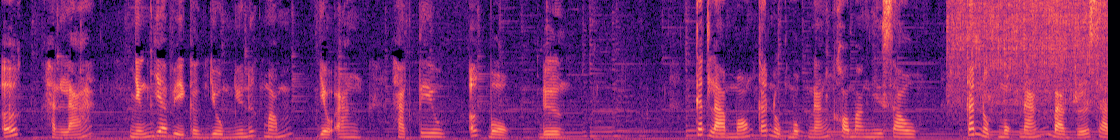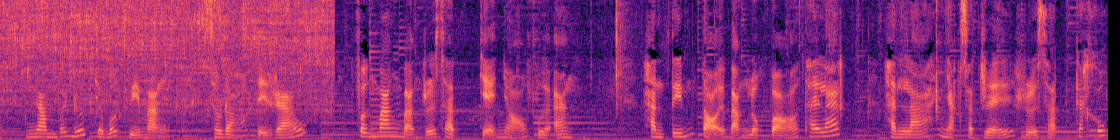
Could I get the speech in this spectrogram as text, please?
ớt, hành lá, những gia vị cần dùng như nước mắm, dầu ăn, hạt tiêu, ớt bột, đường. Cách làm món cá nục một nắng kho măng như sau. Cá nục một nắng bạn rửa sạch, ngâm với nước cho bớt vị mặn, sau đó để ráo. Phần măng bạn rửa sạch, chẻ nhỏ vừa ăn. Hành tím tỏi bạn lột vỏ, thái lát. Hành lá nhặt sạch rễ, rửa sạch, cắt khúc.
